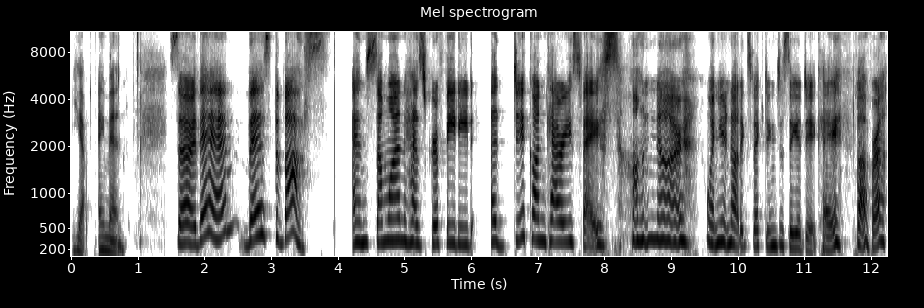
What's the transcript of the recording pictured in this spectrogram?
Yep, amen. So then there's the bus, and someone has graffitied a dick on Carrie's face. Oh no, when you're not expecting to see a dick, hey, Barbara?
